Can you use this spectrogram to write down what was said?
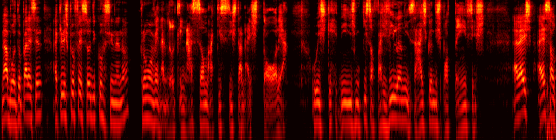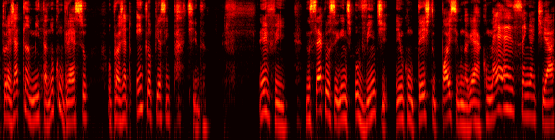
Na boa, tô parecendo aqueles professores de cursinho, né não? Promovendo a doutrinação marxista da história. O esquerdismo que só faz vilanizar as grandes potências. Aliás, a essa altura já tramita no Congresso o projeto Entropia Sem Partido. Enfim, no século seguinte, o 20, em um contexto pós-Segunda Guerra, começa a engatear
